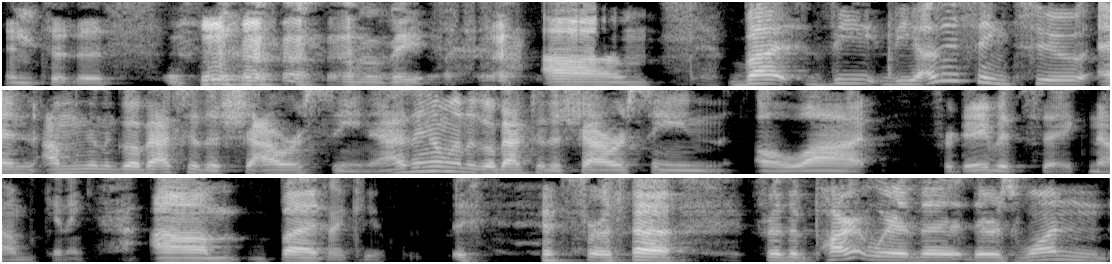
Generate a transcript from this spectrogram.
into this movie. Um, but the the other thing too, and I'm gonna go back to the shower scene. I think I'm gonna go back to the shower scene a lot for David's sake. No, I'm kidding. Um, but Thank you. for the for the part where the there's one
